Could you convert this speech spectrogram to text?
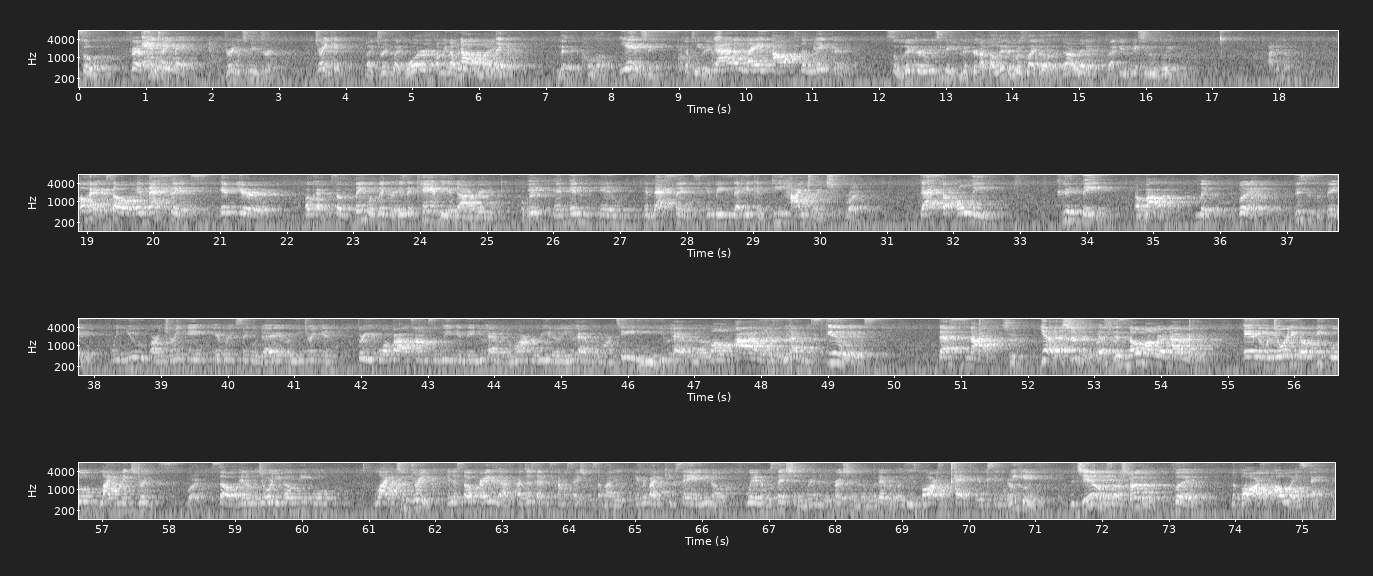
So fast And forward. drink bad. Drink what you mean drink? Drink it. Like drink like water? I mean not No, water, like liquor. liquor. Hold on. Yes. See, that's too You gotta lay off the liquor. So liquor, what do you mean? Liquor? I thought liquor was like a diuretic, like it makes you lose weight. I didn't know. Okay, so in that sense, if you're okay, so the thing with liquor is it can be a diuretic. Okay. It- and in in in that sense, it means that it can dehydrate you. Right. That's the only good thing about liquor. But this is the thing: when you are drinking every single day, or you drinking three, four, five times a week, and then you having a margarita, you having a martini, you having a Long Island, you having a Skittles. That's not Sugar. yeah, that's sugar. That's it's no longer a diuretic. And the majority of people like mixed drinks. Right. So, and the majority of people like to drink. And it's so crazy. I, I just had this conversation with somebody. Everybody keeps saying, you know, we're in a recession, we're in a depression or whatever, but these bars are packed every single weekend. The gyms are struggling, but the bars are always packed.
